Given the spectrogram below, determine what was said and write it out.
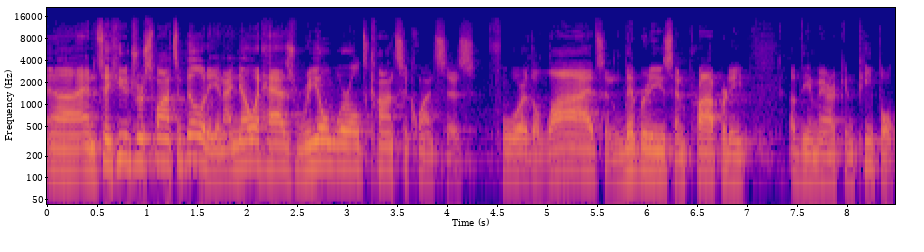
uh, and it's a huge responsibility, and I know it has real-world consequences for the lives and liberties and property of the American people.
